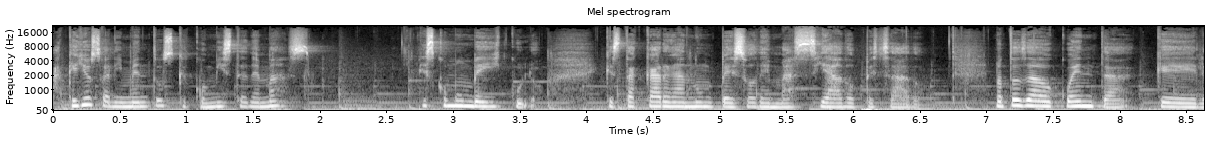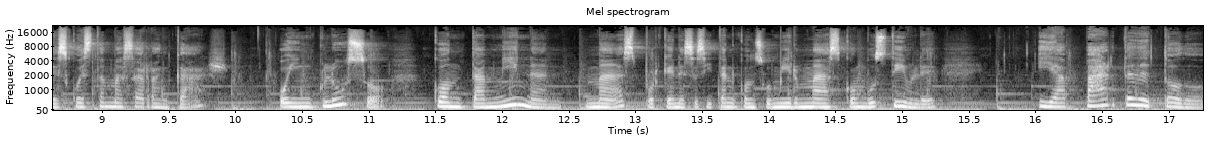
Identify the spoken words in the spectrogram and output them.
aquellos alimentos que comiste de más. Es como un vehículo que está cargando un peso demasiado pesado. ¿No te has dado cuenta que les cuesta más arrancar? O incluso contaminan más porque necesitan consumir más combustible y aparte de todo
